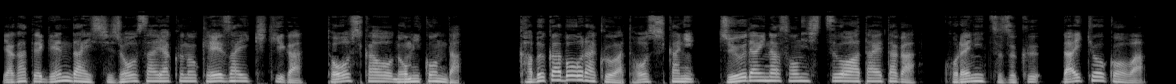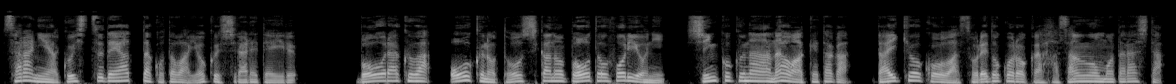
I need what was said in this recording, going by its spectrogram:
やがて現代史上最悪の経済危機が投資家を飲み込んだ。株価暴落は投資家に重大な損失を与えたが、これに続く大恐慌はさらに悪質であったことはよく知られている。暴落は多くの投資家のポートフォリオに深刻な穴を開けたが、大恐慌はそれどころか破産をもたらした。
